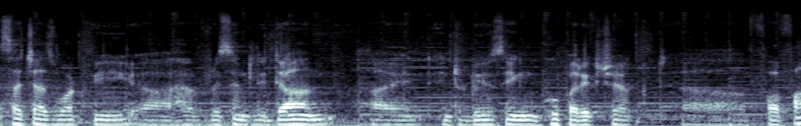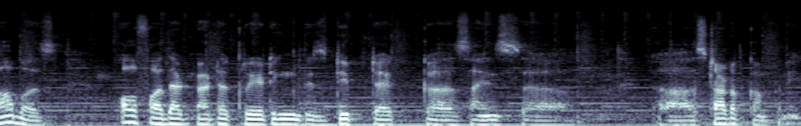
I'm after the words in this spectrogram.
such as what we have recently done in introducing Bhu Parikshak uh, for farmers, or for that matter, creating this deep tech science uh, startup company.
